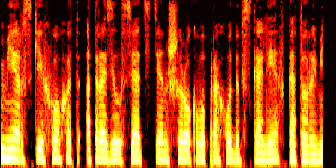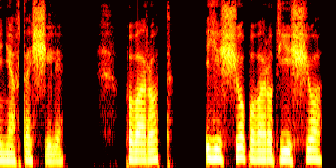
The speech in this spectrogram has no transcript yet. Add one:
Мерзкий хохот отразился от стен широкого прохода в скале, в который меня втащили. Поворот, еще поворот, еще.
